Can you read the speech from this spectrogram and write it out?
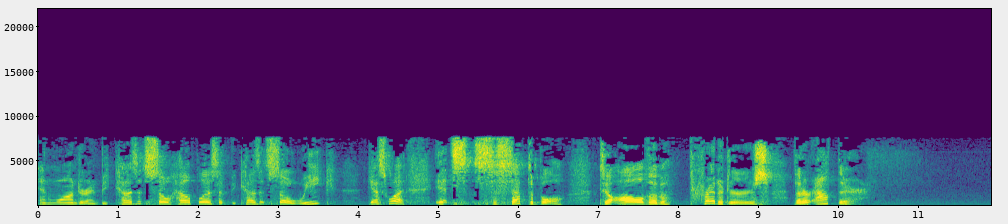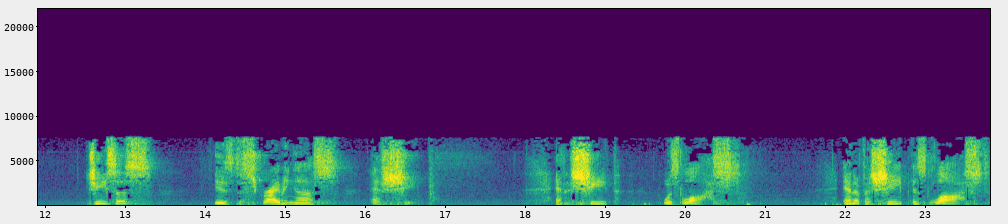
and wander. And because it's so helpless and because it's so weak, guess what? It's susceptible to all the predators that are out there. Jesus is describing us as sheep. And a sheep was lost. And if a sheep is lost,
